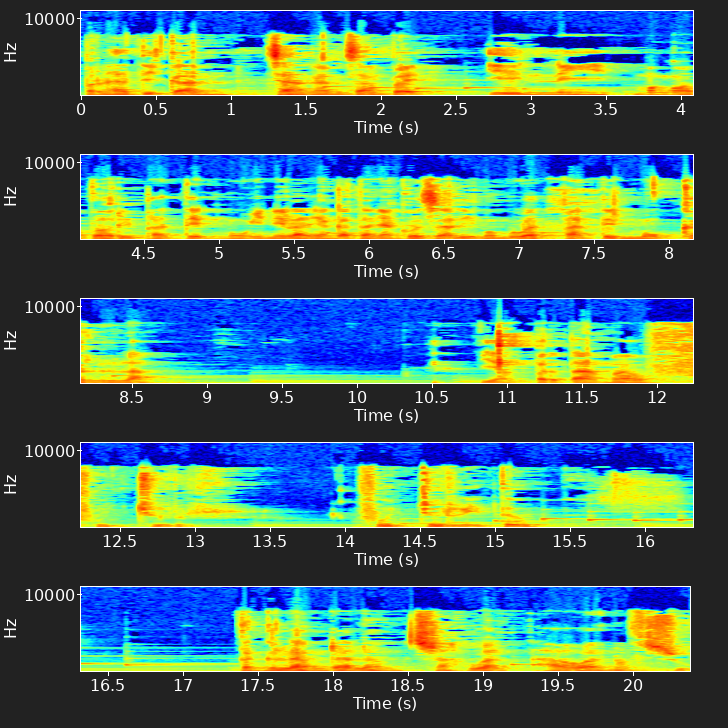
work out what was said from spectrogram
Perhatikan jangan sampai ini mengotori batinmu. Inilah yang katanya Ghazali membuat batinmu gelap. Yang pertama fujur fujur itu tenggelam dalam syahwat hawa nafsu.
